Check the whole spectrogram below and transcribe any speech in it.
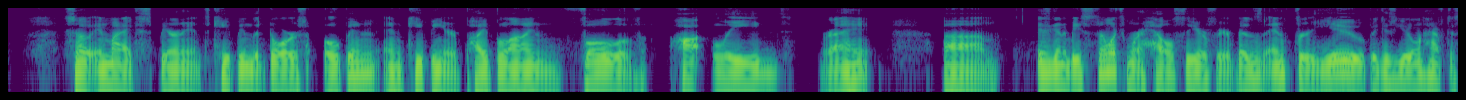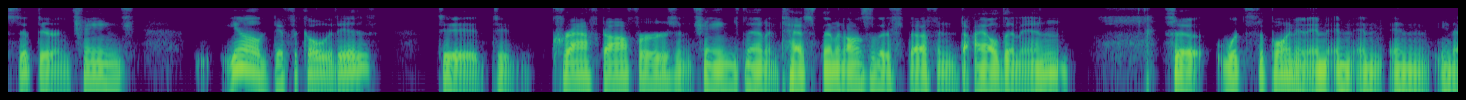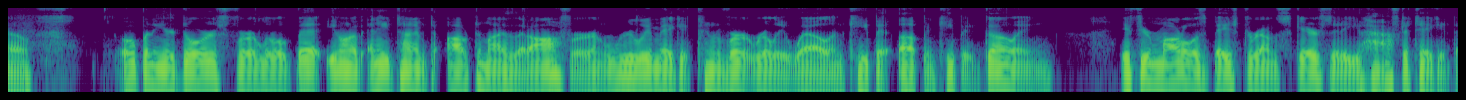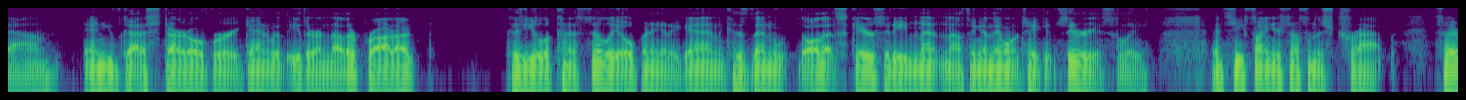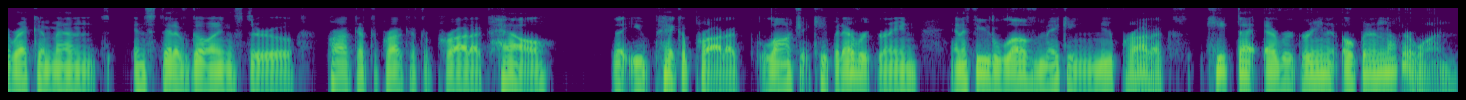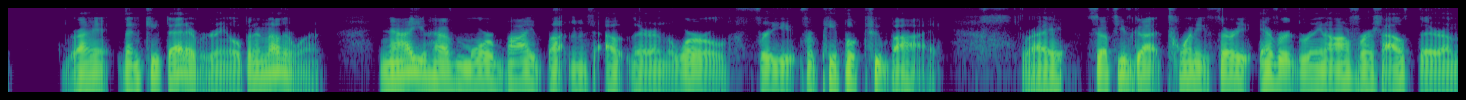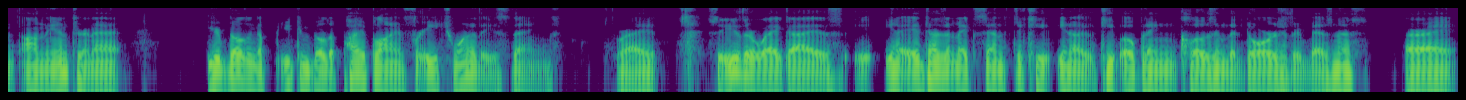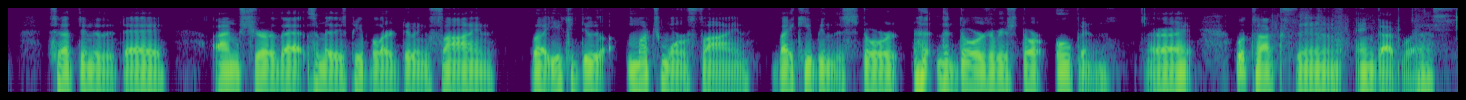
so, in my experience, keeping the doors open and keeping your pipeline full of hot leads, right, um, is going to be so much more healthier for your business and for you because you don't have to sit there and change. You know how difficult it is to to craft offers and change them and test them and all this other stuff and dial them in. So, what's the point in in in in, in you know? opening your doors for a little bit, you don't have any time to optimize that offer and really make it convert really well and keep it up and keep it going. If your model is based around scarcity, you have to take it down. and you've got to start over again with either another product because you look kind of silly opening it again because then all that scarcity meant nothing and they won't take it seriously and so you find yourself in this trap so i recommend instead of going through product after product after product hell that you pick a product launch it keep it evergreen and if you love making new products keep that evergreen and open another one right? Then keep that evergreen open another one. Now you have more buy buttons out there in the world for you for people to buy right? So if you've got 20 30 evergreen offers out there on, on the internet you're building a you can build a pipeline for each one of these things right so either way guys you know it doesn't make sense to keep you know keep opening closing the doors of your business all right so at the end of the day I'm sure that some of these people are doing fine, but you could do much more fine by keeping the store, the doors of your store open. All right. We'll talk soon and God bless.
